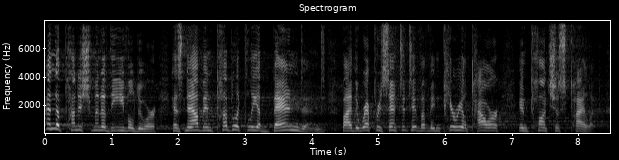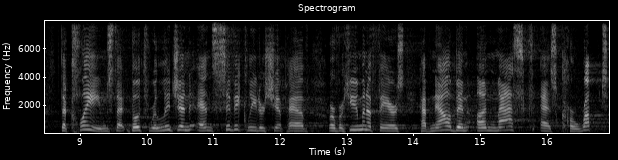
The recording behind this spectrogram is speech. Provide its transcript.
and the punishment of the evildoer, has now been publicly abandoned by the representative of imperial power in Pontius Pilate. The claims that both religion and civic leadership have over human affairs have now been unmasked as corrupt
